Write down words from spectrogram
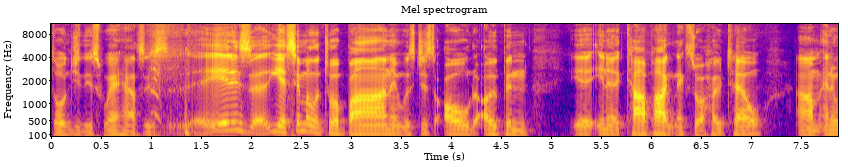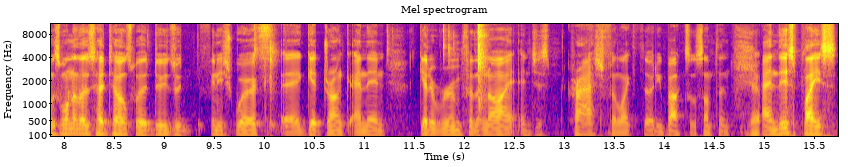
dodgy this warehouse is. it is, uh, yeah, similar to a barn. It was just old, open, i- in a car park next to a hotel. Um, and it was one of those hotels where dudes would finish work, uh, get drunk, and then get a room for the night and just crash for like thirty bucks or something. Yep. And this place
